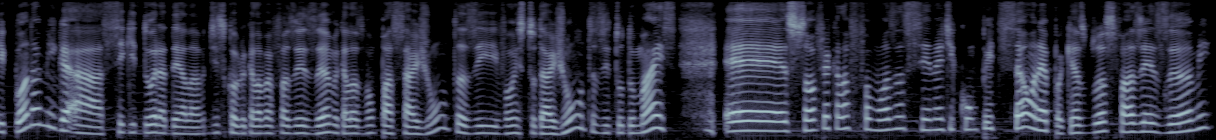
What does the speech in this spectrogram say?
E quando a amiga, a seguidora dela descobre que ela vai fazer o exame, que elas vão passar juntas e vão estudar juntas e tudo mais, é, sofre aquela famosa cena de competição, né? Porque as duas fazem o exame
